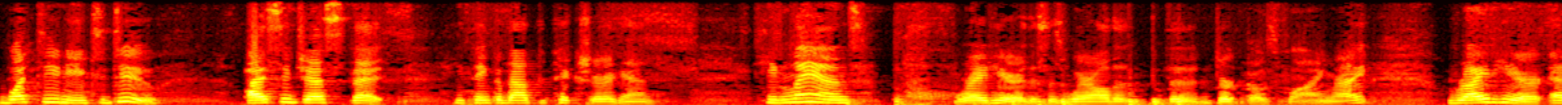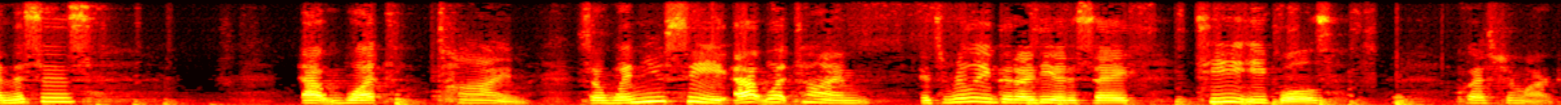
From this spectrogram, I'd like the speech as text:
what do you need to do? I suggest that you think about the picture again. He lands right here. This is where all the, the dirt goes flying, right? Right here. And this is at what time. So when you see at what time, it's really a good idea to say t equals question mark.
